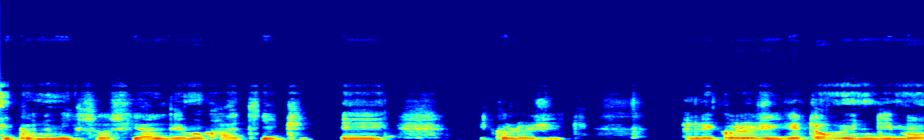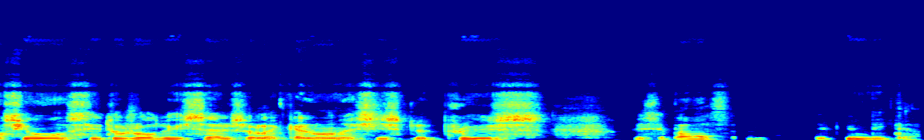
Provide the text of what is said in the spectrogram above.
économique, sociale, démocratique et écologique. L'écologique étant une dimension, c'est aujourd'hui celle sur laquelle on insiste le plus, mais c'est pas la seule, c'est une des quatre.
